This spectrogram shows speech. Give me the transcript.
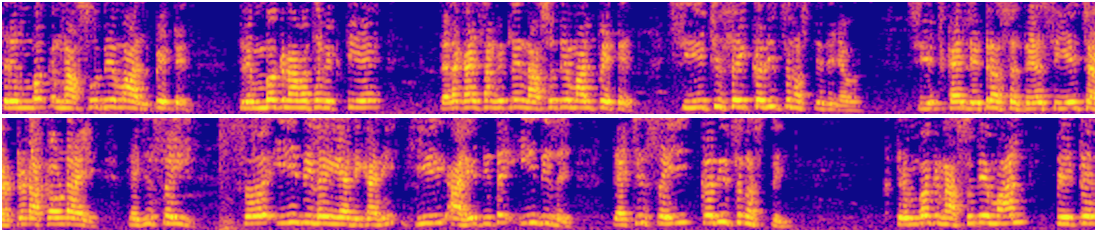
त्र्यंबक नासुदे माल पेटेत त्र्यंबक नावाचा व्यक्ती आहे. त्याला काय सांगितलंय? नासुदे माल सी सीए ची सही कधीच नसते त्याच्यावर. सीए काय लेटर असेल त्याच्या सीए चार्टर्ड अकाउंट आहे. त्याची सही स ई दिलंय या ठिकाणी. ही आहे तिथे ई दिलंय. त्याची सही कधीच नसते. त्र्यंबक नासुदे माल पेठेत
